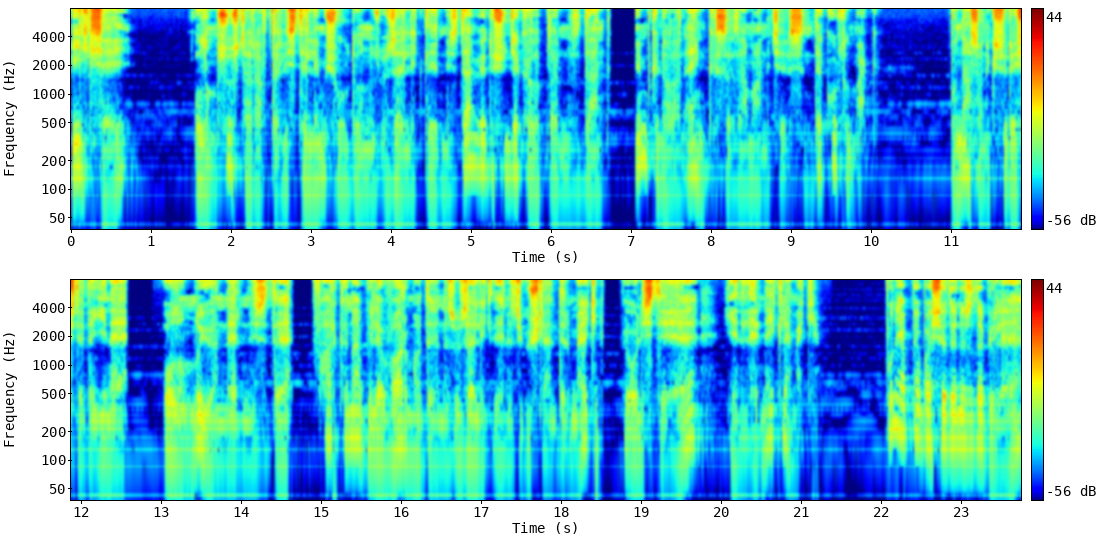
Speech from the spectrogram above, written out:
ilk şey olumsuz tarafta listelemiş olduğunuz özelliklerinizden ve düşünce kalıplarınızdan mümkün olan en kısa zaman içerisinde kurtulmak. Bundan sonraki süreçte de yine olumlu yönlerinizde farkına bile varmadığınız özelliklerinizi güçlendirmek ve o listeye yenilerini eklemek. Bunu yapmaya başladığınızda bile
